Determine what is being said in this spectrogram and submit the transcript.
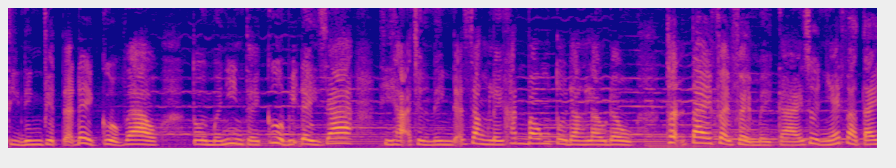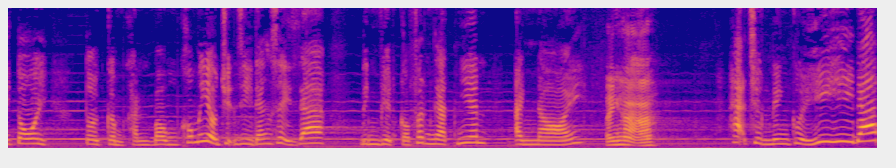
thì Đinh Việt đã đẩy cửa vào. Tôi mới nhìn thấy cửa bị đẩy ra thì Hạ Trường Ninh đã giằng lấy khăn bông tôi đang lau đầu, thuận tay phẩy phẩy mấy cái rồi nhét vào tay tôi. Tôi cầm khăn bông không hiểu chuyện gì đang xảy ra. Đinh Việt có phần ngạc nhiên, anh nói: "Anh Hạ?" Hạ Trường Ninh cười hi hi đáp:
